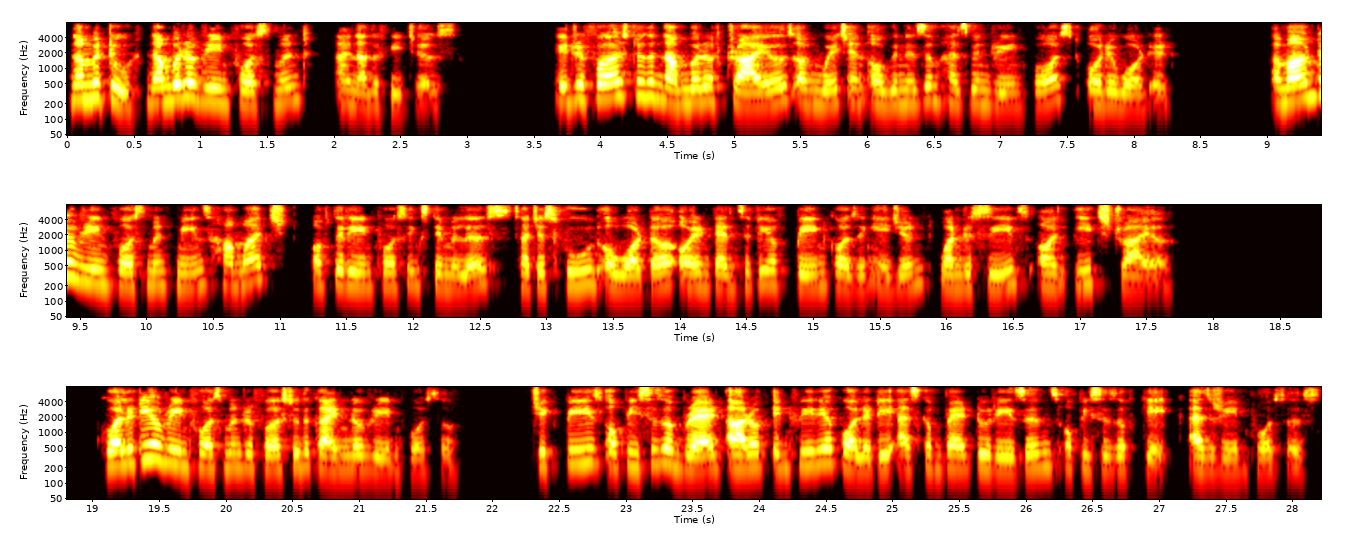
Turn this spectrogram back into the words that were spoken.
Number two, number of reinforcement and other features. It refers to the number of trials on which an organism has been reinforced or rewarded. Amount of reinforcement means how hmm. much of the reinforcing stimulus, such as food or water or intensity of pain-causing agent, one receives on each trial. Quality of reinforcement refers to the kind of reinforcer. Chickpeas or pieces of bread are of inferior quality as compared to raisins or pieces of cake as reinforcers.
